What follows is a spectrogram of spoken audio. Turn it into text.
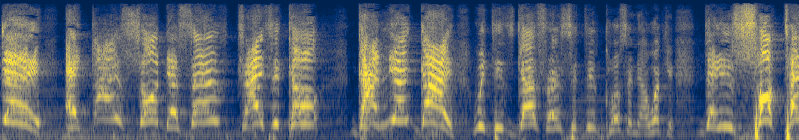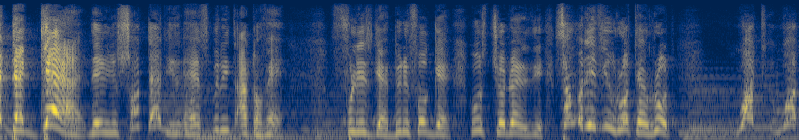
day, a guy saw the same tricycle Ghanaian guy with his girlfriend sitting close and they are working. They insulted the girl. They insulted her spirit out of her. Foolish girl, beautiful girl, whose children is it? Somebody even wrote a road. What, what,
